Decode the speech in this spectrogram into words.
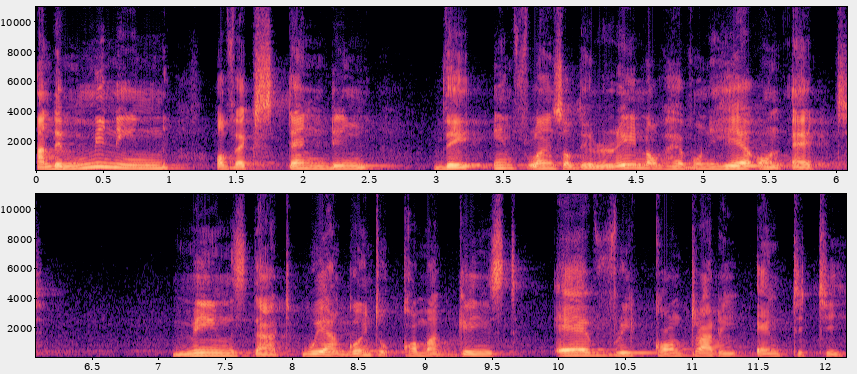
And the meaning of extending the influence of the reign of heaven here on earth means that we are going to come against every contrary entity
